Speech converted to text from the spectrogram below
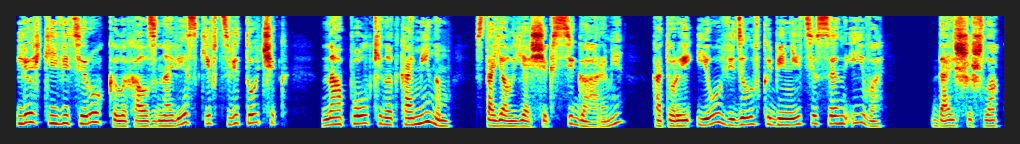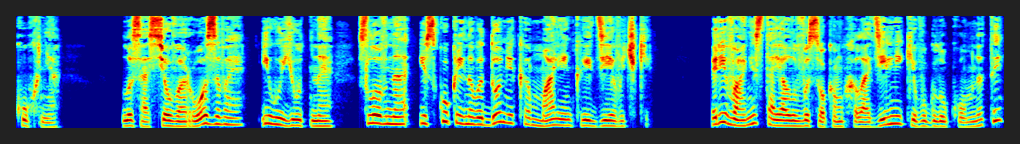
Легкий ветерок колыхал занавески в цветочек. На полке над камином стоял ящик с сигарами, которые Ио видела в кабинете Сен-Ива. Дальше шла кухня. Лососево-розовая и уютная, словно из кукольного домика маленькой девочки. Ривани стоял в высоком холодильнике в углу комнаты,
